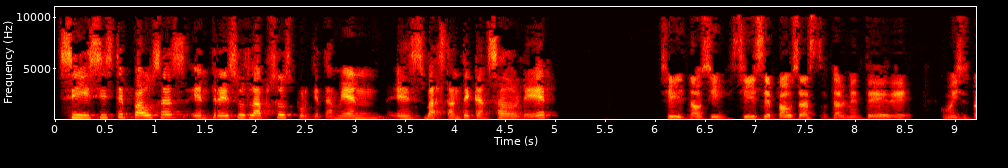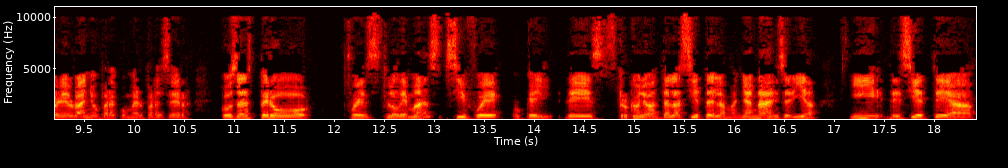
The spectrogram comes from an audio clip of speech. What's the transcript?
si hiciste pausas entre esos lapsos porque también es bastante cansado leer. Sí, no, sí, sí hice pausas totalmente de, como dices, para ir al baño, para comer, para hacer cosas, pero pues lo demás sí fue, ok, de, creo que me levanté a las 7 de la mañana ese día y de 7 a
